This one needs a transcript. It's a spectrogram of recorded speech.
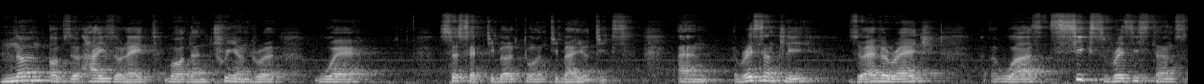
none of the isolate, more than 300, were susceptible to antibiotics. And recently, the average was six resistance,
